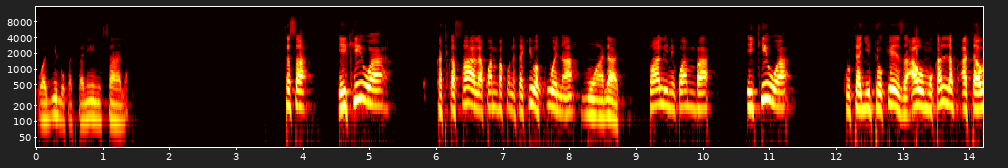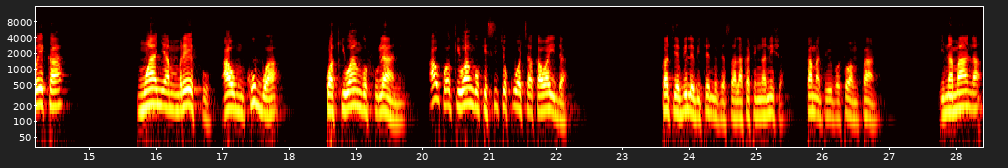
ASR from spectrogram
wajibu katika nini sala sasa ikiwa katika swala kwamba kunatakiwa kuwe na mualati swali ni kwamba ikiwa kutajitokeza au mukallaf ataweka mwanya mrefu au mkubwa kwa kiwango fulani au kwa kiwango kisichokuwa cha kawaida kati ya vile vitendo vya sala akatenganisha kama tulivyotoa mfano. Ina maana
